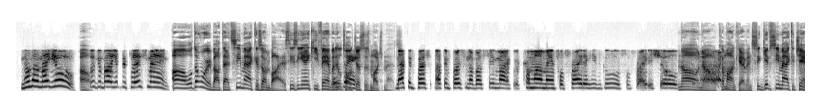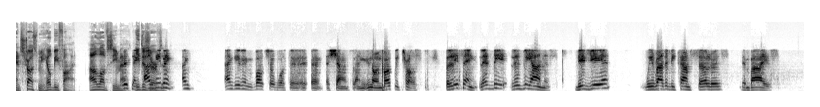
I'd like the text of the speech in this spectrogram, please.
No, no, not you. Oh. Talking about your replacement. Oh, well, don't worry about that. C-Mac is unbiased. He's a Yankee fan, but he'll talk just as much, Mets. Nothing pers- nothing personal about C-Mac. Come on, man. For Friday, he's good. For Friday show. No, no. Come on, Kevin. See, give C-Mac a chance. Trust me, he'll be fine. I love C-Mac. Listen, he I'm deserves giving, it. I'm, I'm giving Buck Showalter a, a, a chance. Like, you know, in Buck we trust. But listen, let's be let's be honest. This year, we rather become sellers than buyers.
